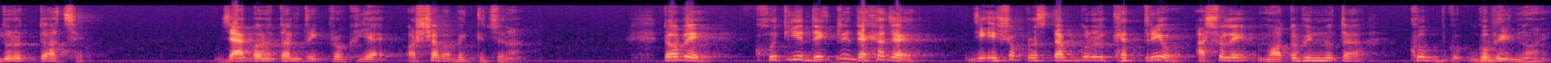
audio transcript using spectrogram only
দূরত্ব আছে, যা গণতান্ত্রিক প্রক্রিয়ায় অস্বাভাবিক কিছু না। তবে খতিয়ে দেখলে দেখা যায় যে এইসব প্রস্তাবগুলোর ক্ষেত্রেও আসলে মতভিন্নতা খুব গভীর নয়।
